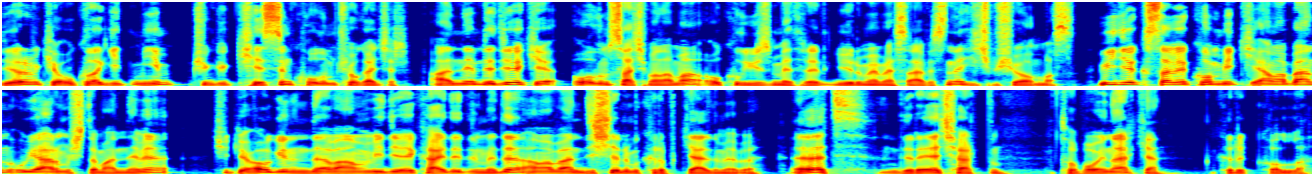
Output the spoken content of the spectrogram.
Diyorum ki okula gitmeyeyim çünkü kesin kolum çok acır. Annem de diyor ki oğlum saçmalama okul 100 metrelik yürüme mesafesinde hiçbir şey olmaz. Video kısa ve komik ama ben uyarmıştım annemi. Çünkü o günün devamı videoya kaydedilmedi ama ben dişlerimi kırıp geldim eve. Evet direğe çarptım. Top oynarken kırık kolla.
